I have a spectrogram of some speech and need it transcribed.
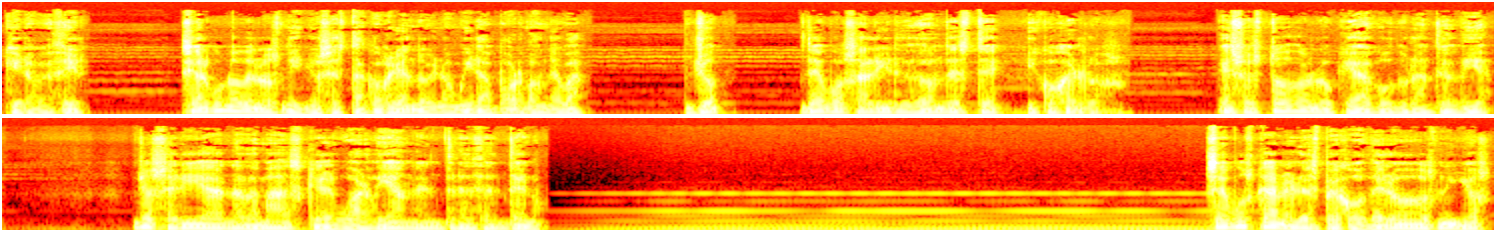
Quiero decir, si alguno de los niños está corriendo y no mira por dónde va, yo Debo salir de donde esté y cogerlos. Eso es todo lo que hago durante el día. Yo sería nada más que el guardián entre centeno. Se busca en el espejo de los niños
